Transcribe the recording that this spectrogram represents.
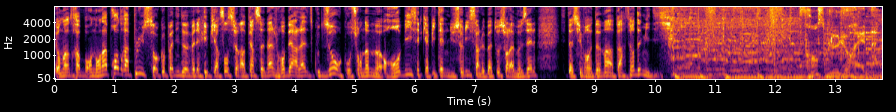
Et on en, on en apprendra plus en compagnie de Valérie Pierson sur un personnage, Robert Ladkoudzo, qu'on surnomme Robbie, c'est le capitaine du Solis, hein, le bateau sur la Moselle. C'est à suivre demain à partir de midi. France Bleu Lorraine.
